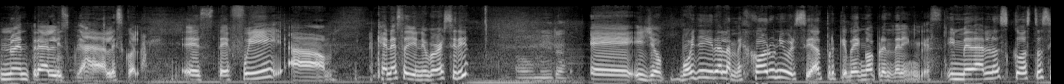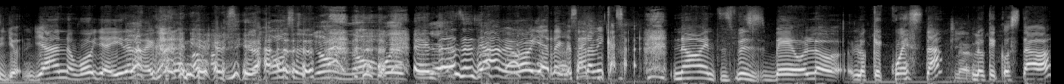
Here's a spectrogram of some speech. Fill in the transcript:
no entré a la, a la escuela. Este, fui a Kennesaw University, Oh, mira. Eh, y yo voy a ir a la mejor universidad porque vengo a aprender inglés. Y me dan los costos y yo ya no voy a ir a la mejor universidad. Entonces yo no voy. entonces ya me voy a regresar a mi casa. No, entonces pues veo lo, lo que cuesta, lo que costaba.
